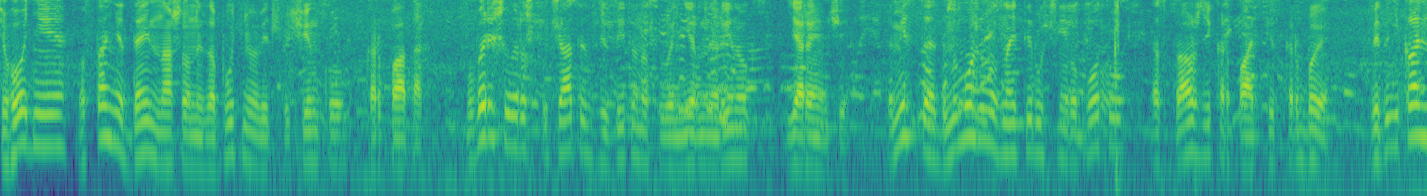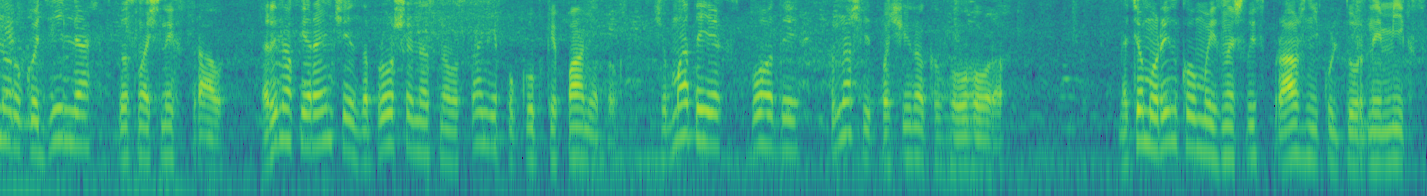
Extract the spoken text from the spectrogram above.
Сьогодні останній день нашого незабутнього відпочинку в Карпатах. Ми вирішили розпочати з візиту на сувенірний ринок Яремчі. Це місце, де ми можемо знайти ручну роботу та справжні карпатські скарби від унікального рукоділля до смачних страв. Ринок Яремчі запрошує нас на останні покупки пам'яток, щоб мати їх спогади про наш відпочинок в горах. На цьому ринку ми знайшли справжній культурний мікс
